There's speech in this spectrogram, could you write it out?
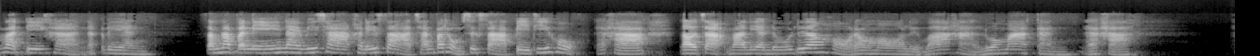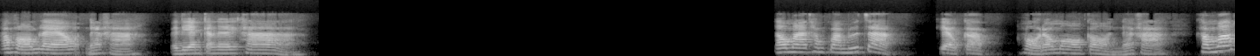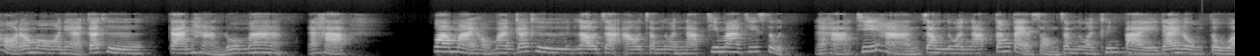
สวัสดีค่ะ นักเรียนสำหรับวันนี้ในวิชาคณิตศาสตร์ชั้นประถมศึกษาปีที่ 6 นะคะ เราจะมาเรียนรู้เรื่องหอรมอหรือว่าหารร่วมมากกันนะคะ ถ้าพร้อมแล้วนะคะ ไปเรียนกันเลยค่ะ เรามาทำความรู้จักเกี่ยวกับหอรมอก่อนนะคะคำว่าหอรมอเนี่ยก็คือการหารร่วมมากนะคะ ความหมายของมันก็คือเราจะเอาจำนวนนับที่มากที่สุดนะคะที่หารจำนวนนับตั้งแต่ 2จำนวนขึ้นไปได้ลงตัว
